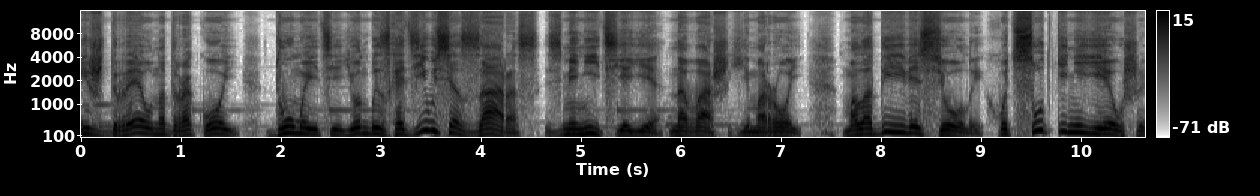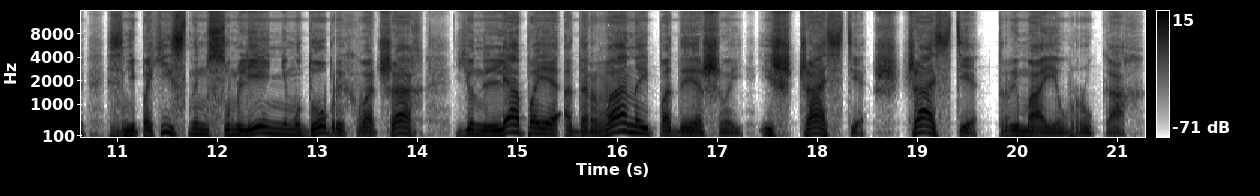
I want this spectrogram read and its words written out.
між дрэў над ракой. Думаеце, ён бы згадзіўся зараз змяніць яе на ваш гемарой. Малады і вясёлы, хоць суткі не еўшы, з непахісным сумленнем у добрых вачах, ён ляпае адарванай падэшвай і шчасце, шчасце трымае ў руках.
